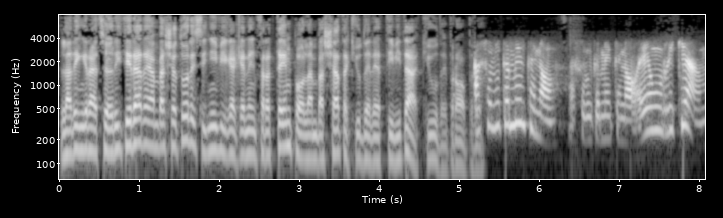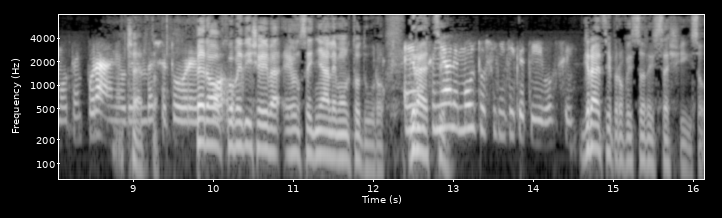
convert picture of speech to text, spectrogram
La ringrazio. Ritirare l'ambasciatore significa che nel frattempo l'ambasciata chiude le attività, chiude proprio. Assolutamente no, assolutamente no. È un richiamo temporaneo Certo. dell'ambasciatore. Però, come diceva, è un segnale molto duro. È Grazie. un segnale molto significativo, sì. Grazie professoressa Sciso.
